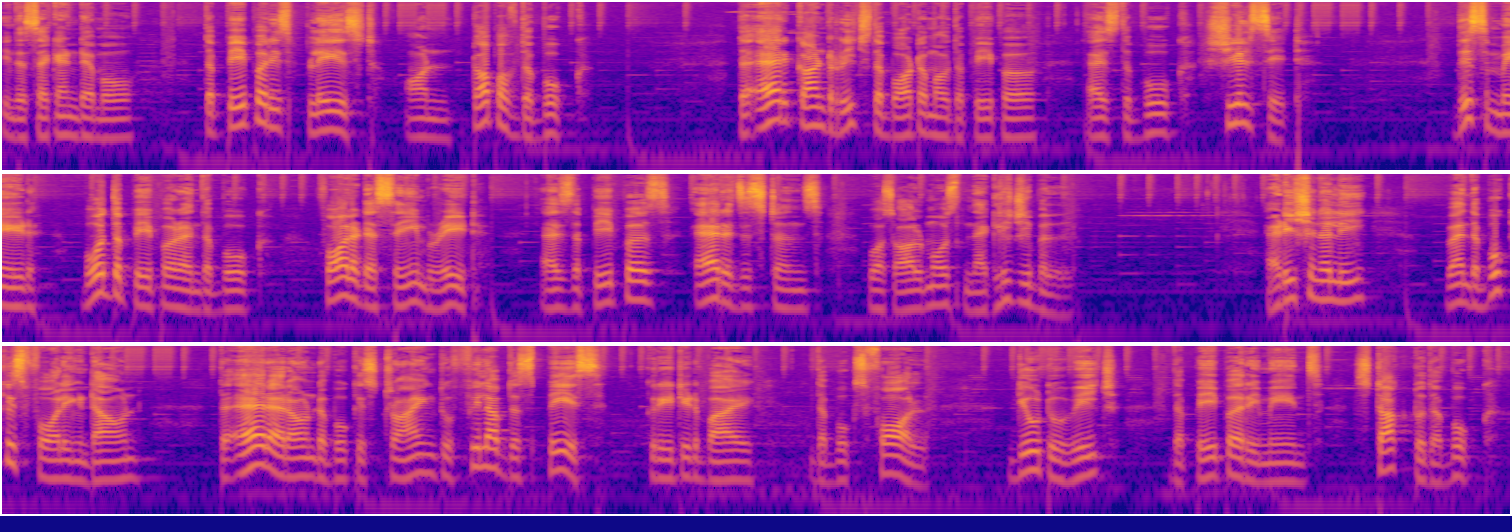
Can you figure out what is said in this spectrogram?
In the second demo, the paper is placed on top of the book. The air can't reach the bottom of the paper as the book shields it. This made both the paper and the book fall at the same rate as the paper's air resistance was almost negligible. Additionally, when the book is falling down, the air around the book is trying to fill up the space created by the book's fall, due to which the paper remains stuck to the book.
